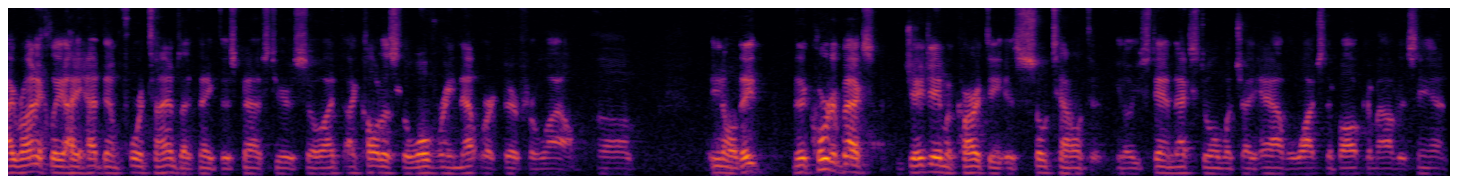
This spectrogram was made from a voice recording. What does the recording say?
Ironically, I had them four times, I think, this past year. So I, I called us the Wolverine Network there for a while. Uh, you know, they the quarterbacks. JJ McCarthy is so talented. You know, you stand next to him, which I have, and watch the ball come out of his hand.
